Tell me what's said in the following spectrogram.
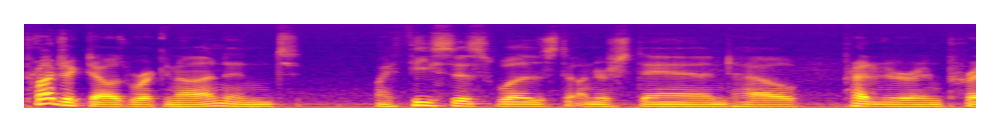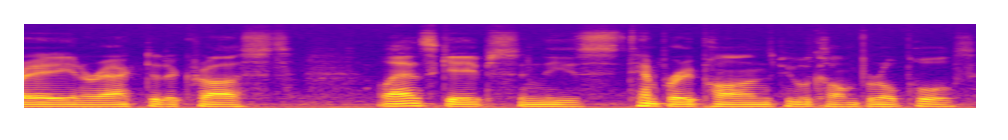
project I was working on, and my thesis was to understand how predator and prey interacted across landscapes in these temporary ponds. People call them vernal pools.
